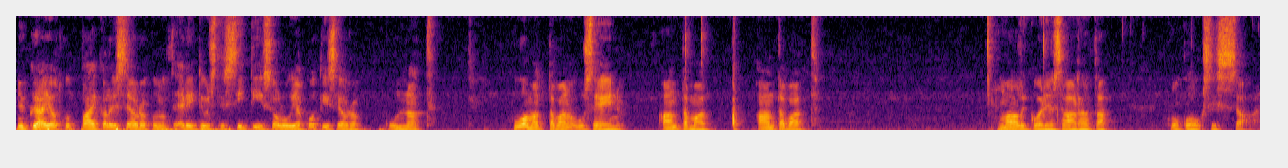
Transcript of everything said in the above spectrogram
Nykyään jotkut paikallisseurakunnat, erityisesti City, Solu ja kotiseurakunnat, huomattavan usein antamat, antavat maalikoiden saarnata kokouksissaan.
